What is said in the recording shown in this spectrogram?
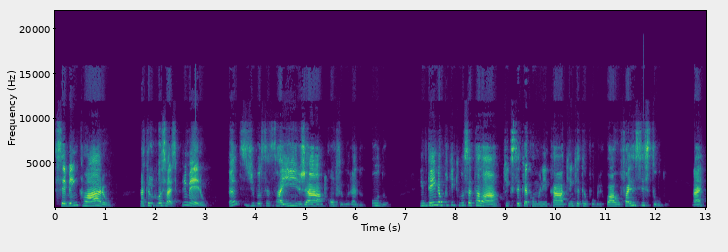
ser bem claro naquilo que você faz. Primeiro, antes de você sair já configurando tudo, entenda por que, que você está lá, o que, que você quer comunicar, quem que é teu público-alvo, faz esse estudo, né?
